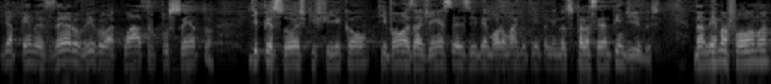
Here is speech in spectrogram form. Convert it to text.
de apenas 0,4% de pessoas que ficam, que vão às agências e demoram mais de 30 minutos para serem atendidos. Da mesma forma,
